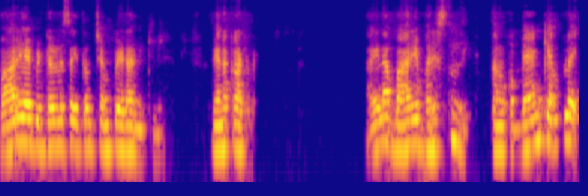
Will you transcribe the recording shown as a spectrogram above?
భార్య బిడ్డల్ని సైతం చంపేయడానికి వెనకాడు. అయినా భార్య భరిస్తుంది. తను ఒక బ్యాంక్ ఎంప్లాయ్.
